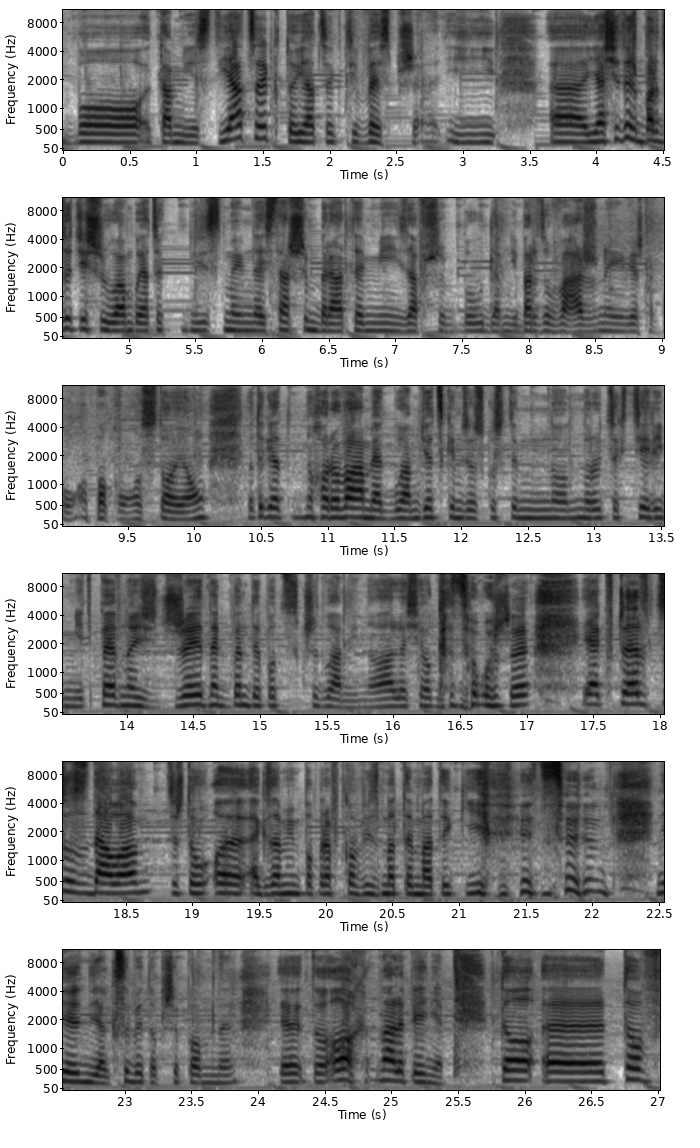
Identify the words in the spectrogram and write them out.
bo tam jest Jacek, to Jacek cię wesprze. I e, ja się też bardzo cieszyłam, bo Jacek jest moim najstarszym bratem i zawsze był dla mnie bardzo ważny, wiesz, taką opoką, ostoją. Dlatego ja no, chorowałam, jak byłam dzieckiem, w związku z tym no, no, rodzice chcieli mieć pewność, że jednak będę pod skrzydłami. No ale się okazało, że jak w czerwcu zdałam, zresztą e, egzamin poprawkowy z matematyki, więc nie, nie, jak sobie to przypomnę, e, to och, no lepiej nie. To, e, to w,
